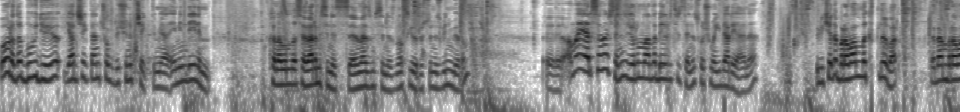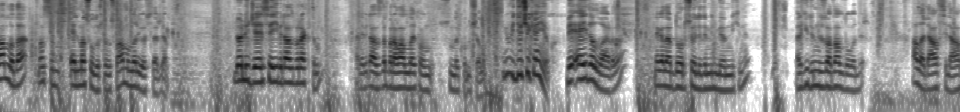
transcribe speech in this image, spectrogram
Bu arada bu videoyu gerçekten çok düşünüp çektim ya. Emin değilim. Kanalımda sever misiniz, sevmez misiniz, nasıl görürsünüz bilmiyorum. Ee, ama eğer severseniz yorumlarda belirtirseniz hoşuma gider yani. Ülkede Bravalla kıtlığı var. Ve ben Bravalla'da nasıl elmas olursunuz falan bunları göstereceğim. LoL'ü CS'yi biraz bıraktım. Hani biraz da Bravalla konusunda konuşalım. Çünkü video çeken yok. Bir Idol vardı. Ne kadar doğru söyledim bilmiyorum nickini. Belki dümdüz Adal da olabilir. Al hadi al silah al.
